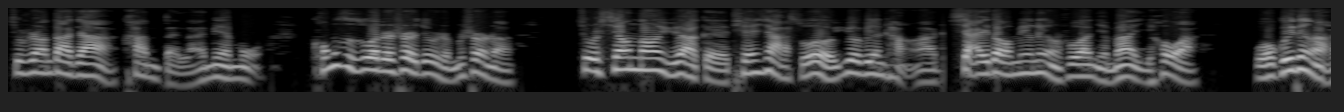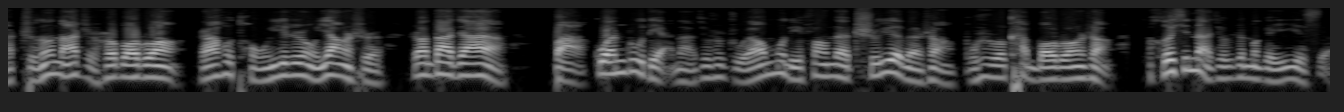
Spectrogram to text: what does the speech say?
就是让大家看本来面目。孔子做这事儿就是什么事儿呢？就是相当于啊给天下所有阅兵场啊下一道命令，说你们以后啊，我规定啊只能拿纸盒包装，然后统一这种样式，让大家呀。把关注点呢，就是主要目的放在吃月饼上，不是说看包装上。核心呢就是这么个意思。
